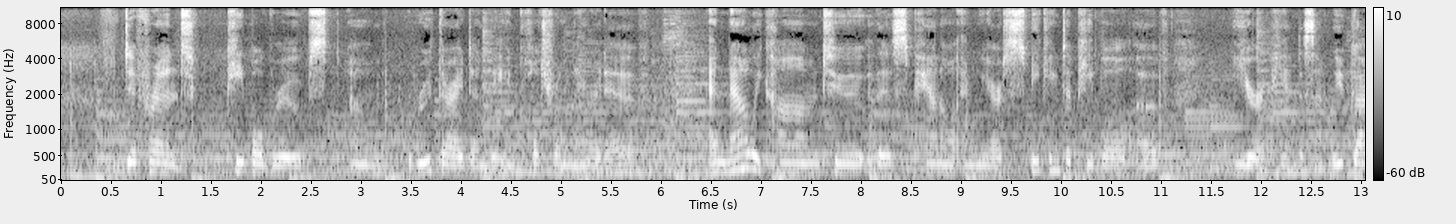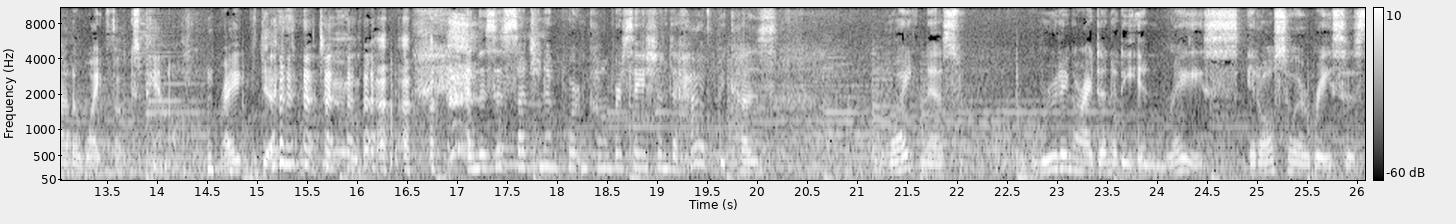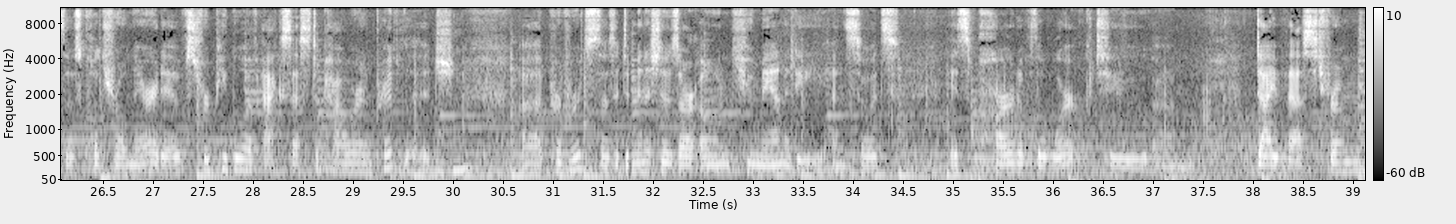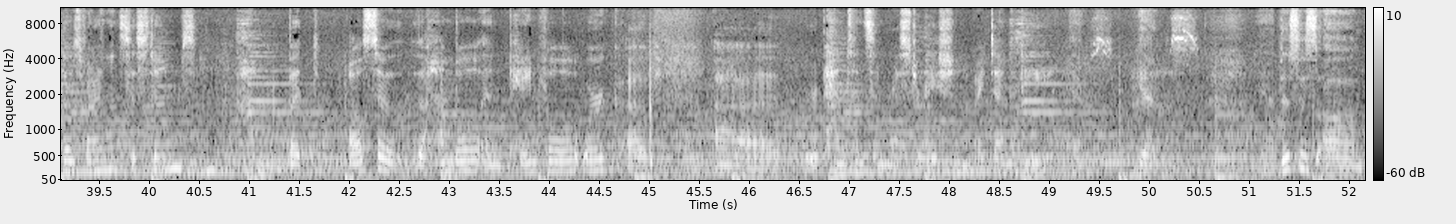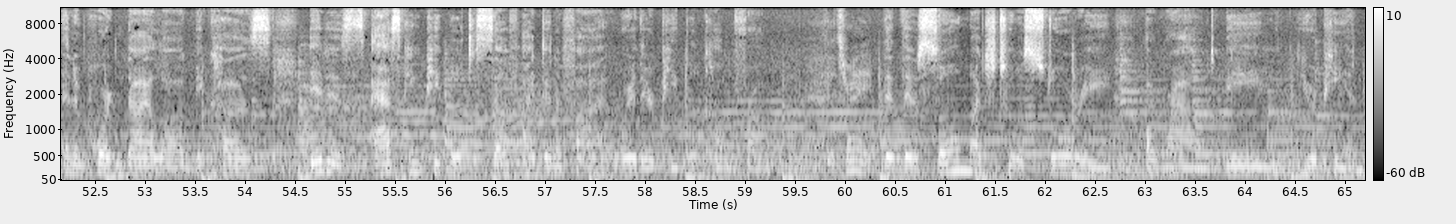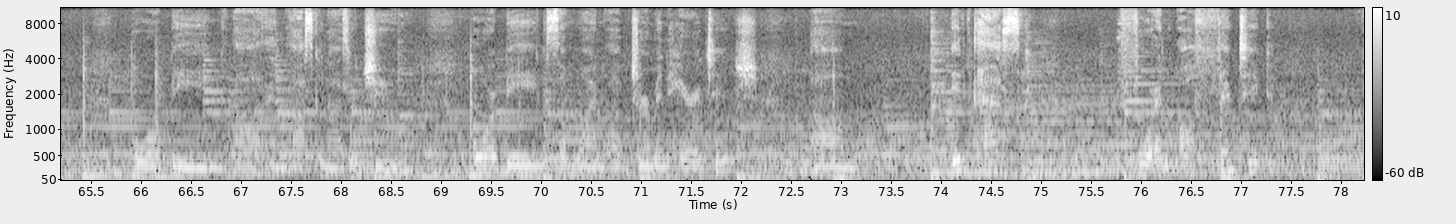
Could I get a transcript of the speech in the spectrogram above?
different people groups um, root their identity in cultural narrative and now we come to this panel and we are speaking to people of European descent. We've got a white folks panel, right? yes, we do. and this is such an important conversation to have because whiteness rooting our identity in race, it also erases those cultural narratives for people who have access to power and privilege. Mm-hmm. Uh, it perverts those. It diminishes our own humanity, and so it's it's part of the work to um, divest from those violent systems, um, but also the humble and painful work of uh, repentance and restoration of identity. Yes. Yes. This is um, an important dialogue because it is asking people to self identify where their people come from. That's right. That there's so much to a story around being European or being uh, an Ashkenazi Jew or being someone of German heritage. Mm-hmm. Um, it asks for an authentic,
